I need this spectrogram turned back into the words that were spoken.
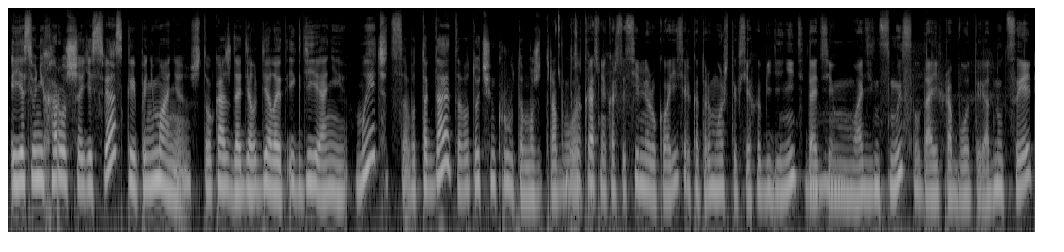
И если у них хорошая есть связка и понимание, что каждый отдел делает и где они мэчатся, вот тогда это вот очень круто может Вот работать. как раз, мне кажется, сильный руководитель, который может их всех объединить, дать им один смысл, да, их работы, одну цель,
